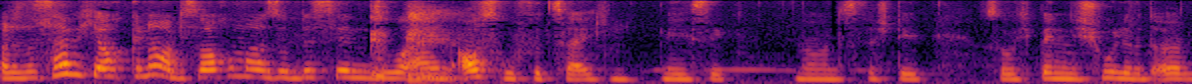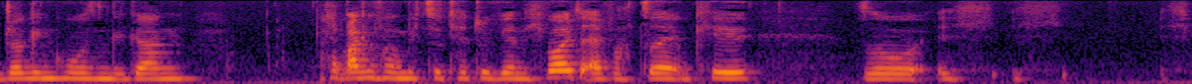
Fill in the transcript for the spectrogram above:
oder das habe ich auch, genau, das war auch immer so ein bisschen so ein Ausrufezeichen mäßig, wenn man das versteht. So, ich bin in die Schule mit Jogginghosen gegangen. Ich habe angefangen, mich zu tätowieren. Ich wollte einfach sagen, okay, so, ich, ich, ich,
